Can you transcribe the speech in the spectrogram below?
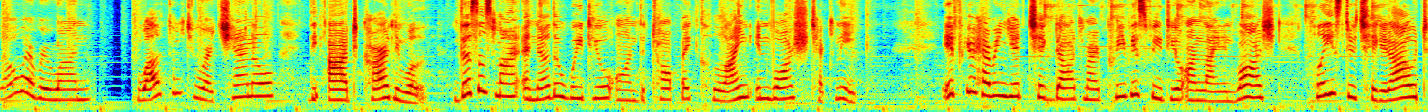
Hello everyone, welcome to our channel The Art Carnival. This is my another video on the topic line and wash technique. If you haven't yet checked out my previous video on line and wash, please do check it out.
